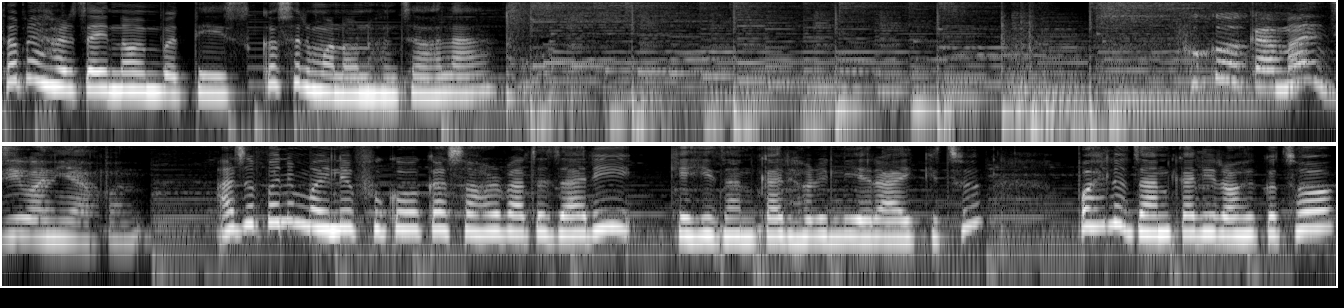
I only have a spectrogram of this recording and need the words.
तपाईँहरू चाहिँ नोभेम्बर तेइस कसरी मनाउनुहुन्छ होला? फुकुओकामा जीवनयापन। आज पनि मैले फुकुओका सहरबाट जारी केही जानकारीहरू लिएर आएकी छु। पहिलो जानकारी रहेको छ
